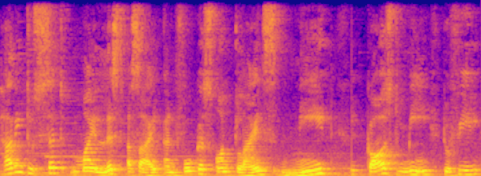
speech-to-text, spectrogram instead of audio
having to set my list aside and focus on clients' need caused me to feel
